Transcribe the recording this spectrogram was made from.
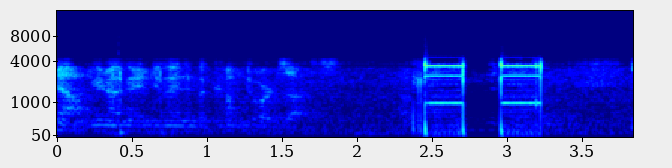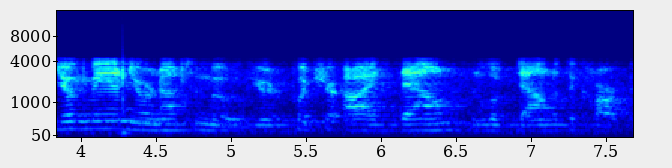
No, you're not going to do anything but come towards us. Young man, you are not to move. You're to put your eyes down and look down at the carpet.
